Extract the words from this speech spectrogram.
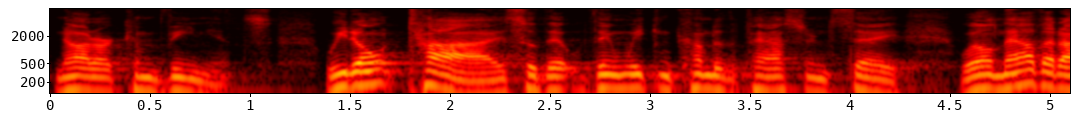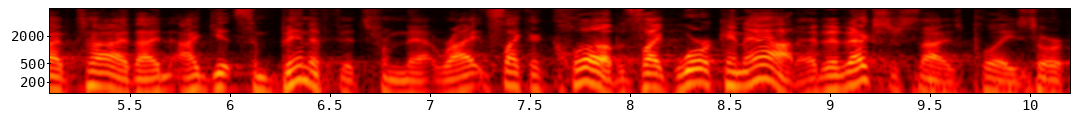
not our convenience. We don't tithe so that then we can come to the pastor and say, Well, now that I've tithe, I, I, get some benefits from that, right? It's like a club. It's like working out at an exercise place or,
